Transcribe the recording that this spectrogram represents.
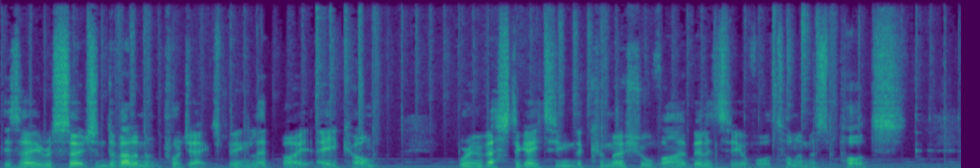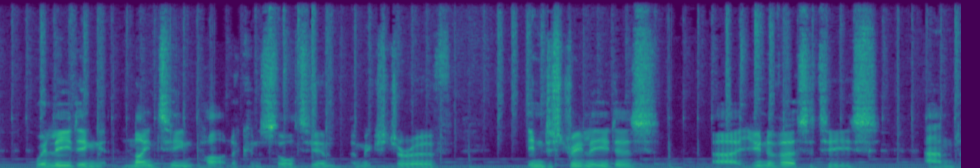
is a research and development project being led by AECOM. We're investigating the commercial viability of autonomous pods. We're leading 19 partner consortium, a mixture of industry leaders, uh, universities and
